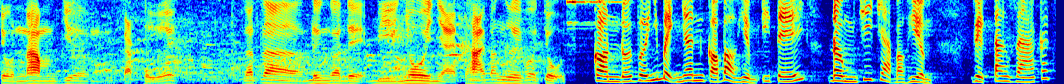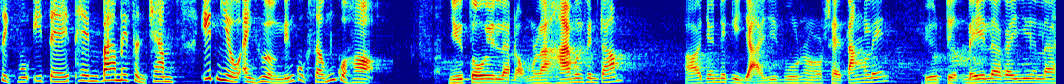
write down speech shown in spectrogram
chỗ nằm giữa các thứ ấy rất là đừng có để bị nhồi nhét hai ba người vào chỗ. Còn đối với những bệnh nhân có bảo hiểm y tế, đồng chi trả bảo hiểm, việc tăng giá các dịch vụ y tế thêm 30% ít nhiều ảnh hưởng đến cuộc sống của họ. Như tôi là đóng là 20%, à, cho nên cái giá dịch vụ nó sẽ tăng lên. Ví dụ trước đây là cái gì là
